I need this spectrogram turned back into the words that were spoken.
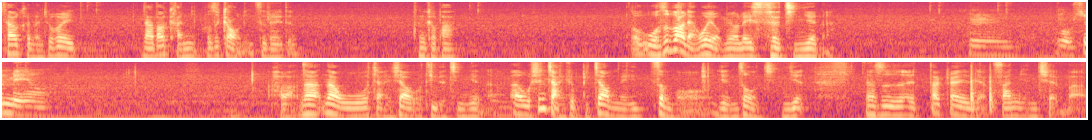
她有可能就会拿刀砍你，或是告你之类的，很可怕。我是不知道两位有没有类似的经验呢？嗯，我是没有。好了，那那我讲一下我自己的经验呢。呃，我先讲一个比较没这么严重的经验，但是、欸、大概两三年前吧，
